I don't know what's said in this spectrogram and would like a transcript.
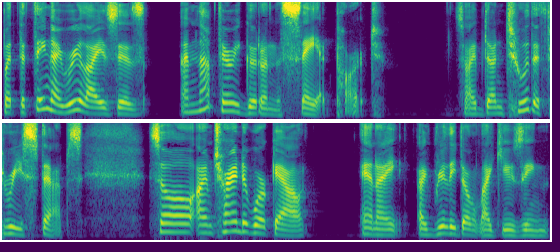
But the thing I realized is I'm not very good on the say it part. So I've done two of the three steps. So I'm trying to work out and I, I really don't like using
